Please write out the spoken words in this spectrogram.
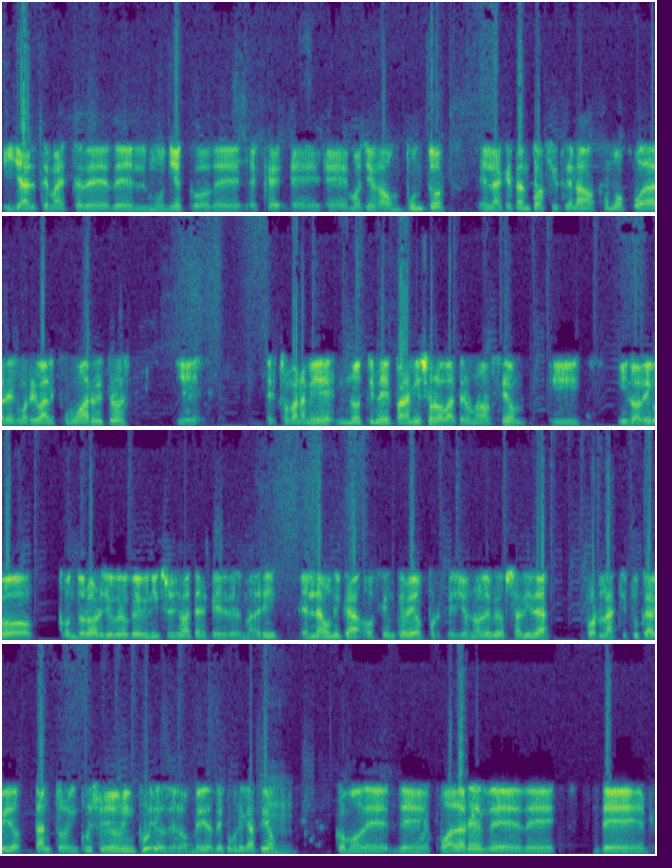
y ya el tema este de- del muñeco, de, es que eh, eh, hemos llegado a un punto en la que tanto aficionados como jugadores, como rivales, como árbitros, y esto para mí no tiene, para mí solo va a tener una opción y, y lo digo con dolor. Yo creo que Vinicius se va a tener que ir del Madrid. Es la única opción que veo porque yo no le veo salida por la actitud que ha habido, tanto incluso yo me incluyo de los medios de comunicación como de, de jugadores, de, de, de,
